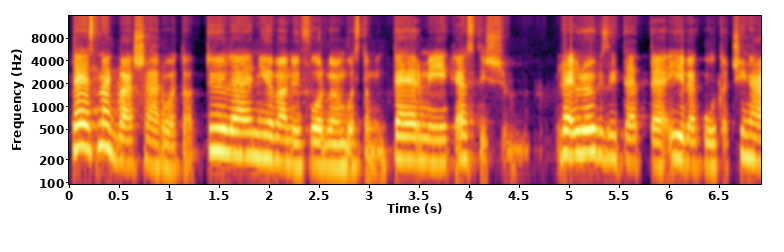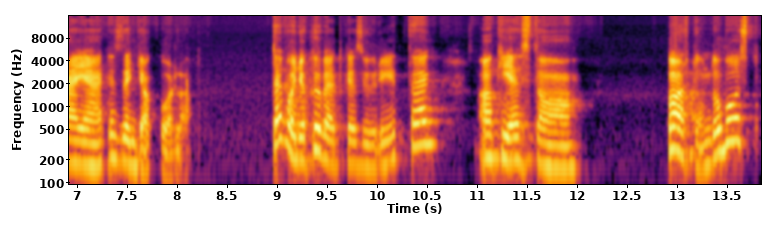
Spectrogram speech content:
De ezt megvásárolta tőle, nyilván ő forgalmazta, mint termék, ezt is rögzítette, évek óta csinálják, ez egy gyakorlat. Te vagy a következő réteg, aki ezt a kartondobozt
